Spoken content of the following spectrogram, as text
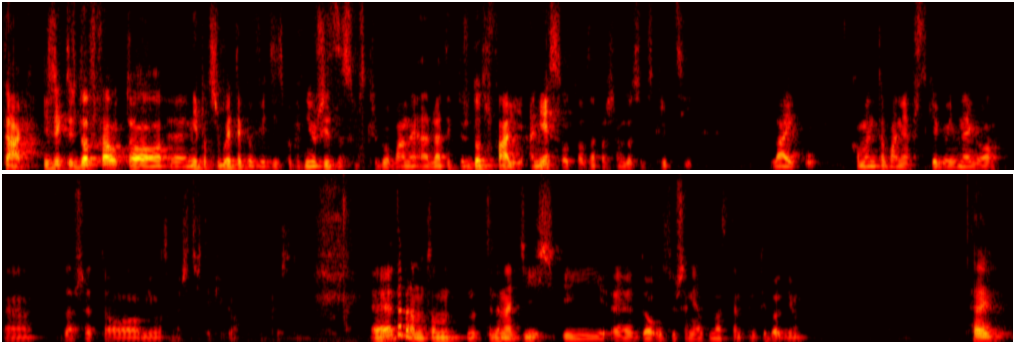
Tak, jeżeli ktoś dotrwał, to e, nie potrzebuje tego wiedzieć, bo pewnie już jest zasubskrybowany, a dla tych, którzy dotrwali, a nie są, to zapraszam do subskrypcji, lajków, komentowania, wszystkiego innego. E, Zawsze to miło zobaczyć coś takiego po prostu. E, Dobra, no to tyle na dziś i do usłyszenia w następnym tygodniu. Hey.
